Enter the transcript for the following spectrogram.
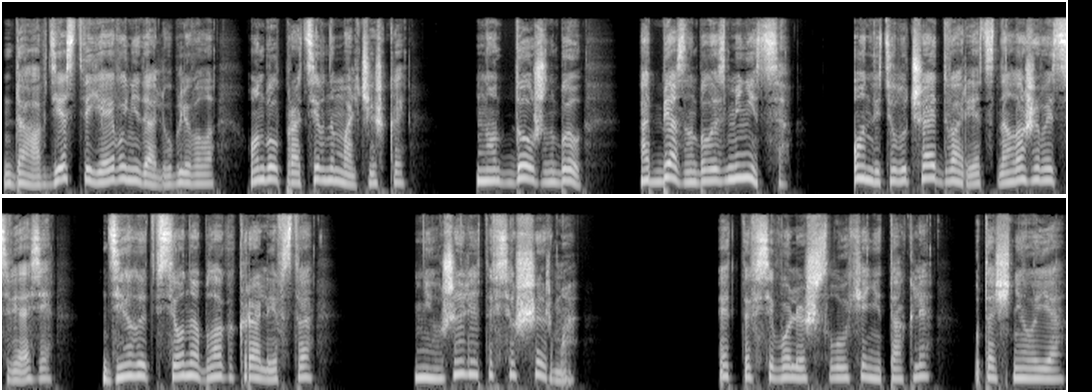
Да, в детстве я его недолюбливала. Он был противным мальчишкой. Но должен был, обязан был измениться. Он ведь улучшает дворец, налаживает связи, делает все на благо королевства. Неужели это все ширма? Это всего лишь слухи, не так ли? Уточнила я.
